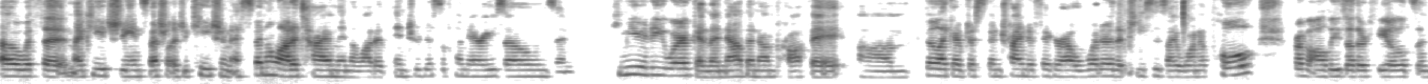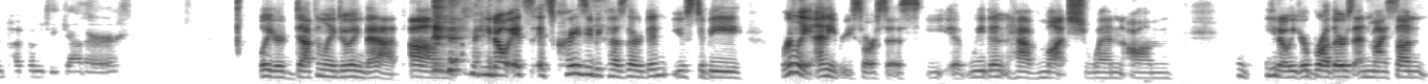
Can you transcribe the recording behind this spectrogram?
uh, with the, my PhD in special education, I spent a lot of time in a lot of interdisciplinary zones and community work, and then now the nonprofit. Um, I feel like I've just been trying to figure out what are the pieces I want to pull from all these other fields and put them together. Well, you're definitely doing that. Um, you know, it's it's crazy because there didn't used to be really any resources. We didn't have much when, um, you know, your brothers and my son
